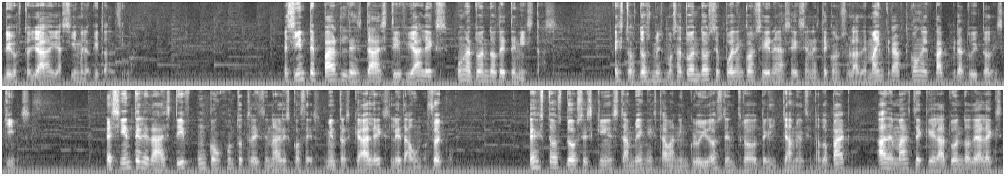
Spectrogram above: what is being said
Digo esto ya y así me lo quito de encima. El siguiente par les da a Steve y Alex un atuendo de tenistas. Estos dos mismos atuendos se pueden conseguir en las ediciones de consola de Minecraft con el pack gratuito de skins. El siguiente le da a Steve un conjunto tradicional escocés, mientras que a Alex le da uno sueco. Estos dos skins también estaban incluidos dentro del ya mencionado pack, además de que el atuendo de Alex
